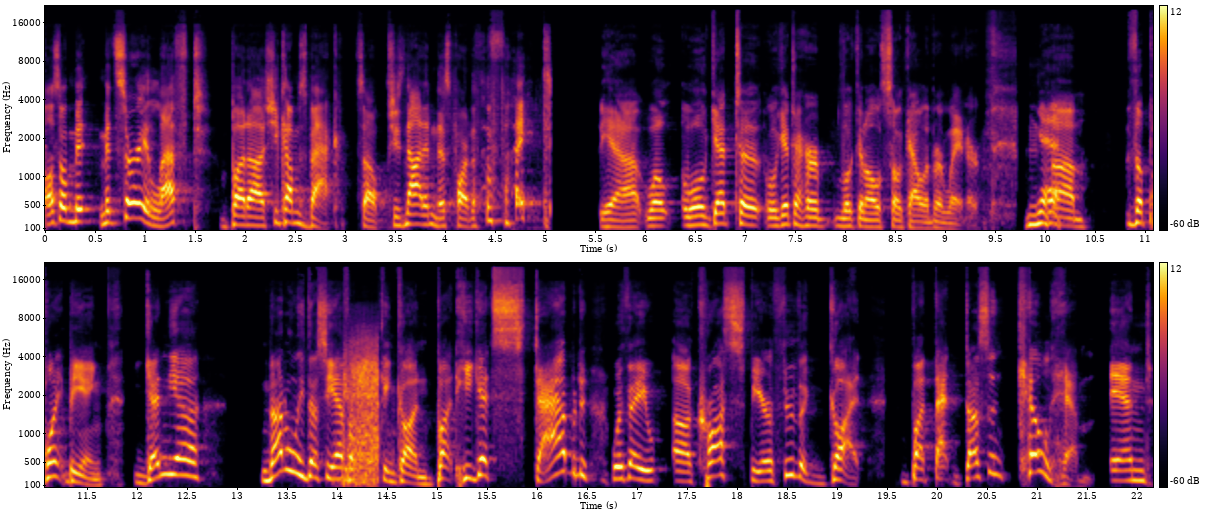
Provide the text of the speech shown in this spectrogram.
Also, Mi- Mitsuri left, but uh, she comes back, so she's not in this part of the fight. Yeah, well, we'll get to we'll get to her looking all Soul Calibur later. yeah Um, the point being, Genya. Not only does he have a fucking gun, but he gets stabbed with a uh, cross spear through the gut, but that doesn't kill him. And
